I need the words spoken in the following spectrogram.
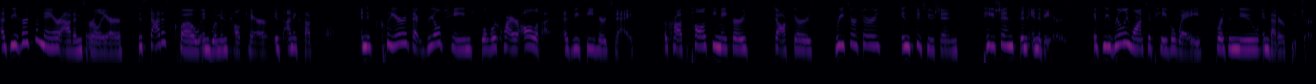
As we heard from Mayor Adams earlier, the status quo in women's healthcare is unacceptable. And it's clear that real change will require all of us, as we see here today, across policymakers, doctors, researchers, institutions, patients, and innovators, if we really want to pave a way towards a new and better future.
